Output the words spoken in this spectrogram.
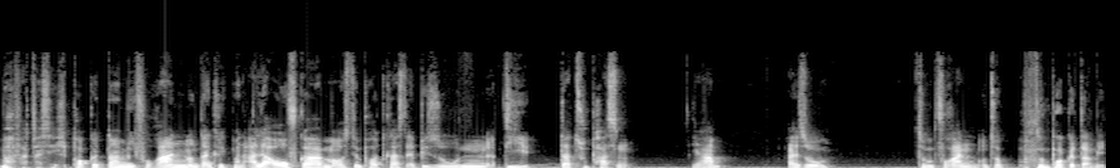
was weiß ich, Pocket Dummy voran und dann kriegt man alle Aufgaben aus den Podcast-Episoden, die dazu passen. Ja, also zum Voran und zur, zum Pocket Dummy.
